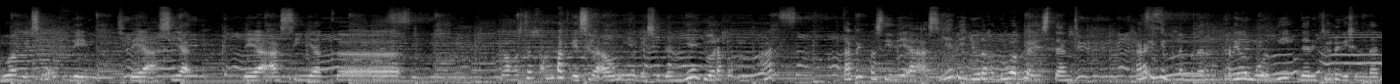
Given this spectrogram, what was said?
dua guys ya. Di Dea Asia Dea Asia ke Kalau keempat guys ya Aulia guys ya. Dan dia juara keempat Tapi pas di Dea Asia dia juara kedua guys. Dan karena ini benar-benar real murni dari judo guys dan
